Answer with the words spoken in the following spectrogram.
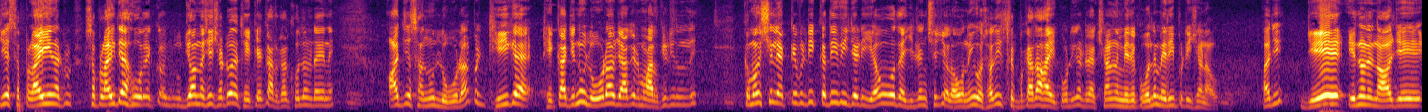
ਜੇ ਸਪਲਾਈ ਨਾ ਸਪਲਾਈ ਤੇ ਹੋਰ ਇੱਕ ਦੂਜਾ ਨਸ਼ੇ ਛੱਡੋ ਠੇਕੇ ਘਰ ਘਰ ਖੋਲਣ ਰਹੇ ਨੇ। ਅੱਜ ਸਾਨੂੰ ਲੋੜ ਆ ਪਰ ਠੀਕ ਹੈ ਠੇਕਾ ਜਿਹਨੂੰ ਲੋੜ ਆ ਜਾ ਕੇ ਮਾਰਕੀਟ ਹੀ ਲੈ ਕਮਰਸ਼ੀਅਲ ਐਕਟੀਵਿਟੀ ਕਦੀ ਵੀ ਜਿਹੜੀ ਆ ਉਹ ਰੈਜ਼ੀਡੈਂਸ਼ੀਅਲ ਚਲਾਓ ਨਹੀਂ ਹੋ ਸਕਦੀ ਬਕਾਇਦਾ ਹਾਈ ਕੋਰਟ ਦੀਆਂ ਡਾਇਰੈਕਸ਼ਨ ਨੇ ਮੇਰੇ ਕੋਲ ਨੇ ਮੇਰੀ ਪਟੀਸ਼ਨ ਆਓ। ਹਾਂਜੀ? ਜੇ ਇਹਨਾਂ ਦੇ ਨਾਲ ਜੇ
